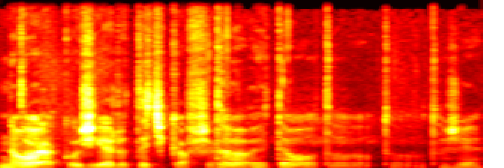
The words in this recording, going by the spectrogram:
No, to jako žije do teďka všechno. To, to, to, to, to žije.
